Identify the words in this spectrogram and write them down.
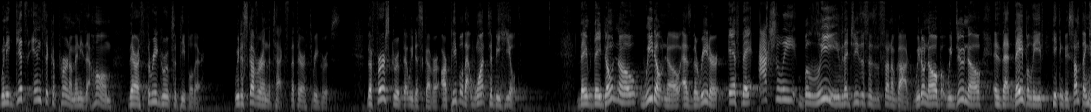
when he gets into Capernaum and he's at home, there are three groups of people there. We discover in the text that there are three groups. The first group that we discover are people that want to be healed. They, they don't know, we don't know as the reader, if they actually believe that Jesus is the Son of God. We don't know, but we do know is that they believe he can do something,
